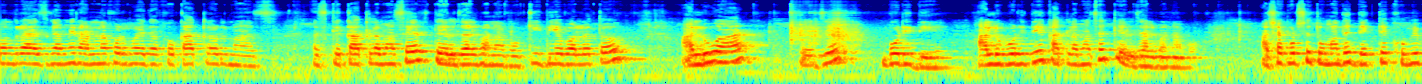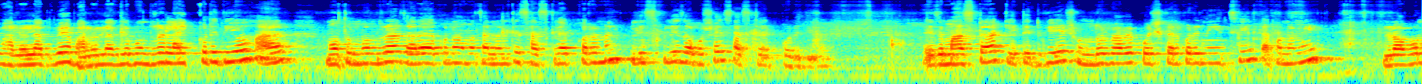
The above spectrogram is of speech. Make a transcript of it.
বন্ধুরা। আজকে আমি রান্না করব দেখো কাতল মাছ। আজকে কাতলা মাছের তেল জাল বানাবো। কি দিয়ে বলো তো? আলু আর এই যে বড়ি দিয়ে। আলু বড়ি দিয়ে কাতলা মাছের তেল ঝাল বানাবো। আশা করছি তোমাদের দেখতে খুবই ভালো লাগবে। ভালো লাগলে বন্ধুরা লাইক করে দিও। আর নতুন বন্ধুরা যারা এখনও আমার চ্যানেলটি সাবস্ক্রাইব করো নাই প্লিজ প্লিজ অবশ্যই সাবস্ক্রাইব করে দিও। এই যে মাছটা কেটে ধুয়ে সুন্দরভাবে পরিষ্কার করে নিয়েছি। এখন আমি লবণ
